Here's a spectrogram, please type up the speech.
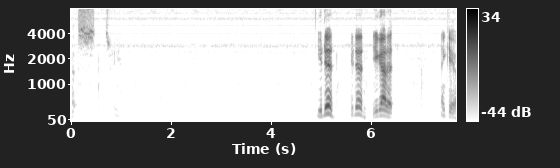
Let's see. You did. You did. You got it. Thank you.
